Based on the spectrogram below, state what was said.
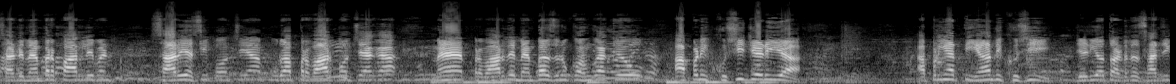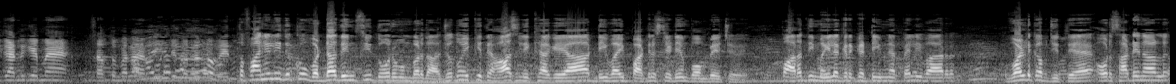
ਸਾਡੇ ਮੈਂਬਰ ਪਾਰਲੀਮੈਂਟ, ਸਾਰੇ ਅਸੀਂ ਪਹੁੰਚੇ ਆ ਪੂਰਾ ਪਰਿਵਾਰ ਪਹੁੰਚਿਆਗਾ ਮੈਂ ਪਰਿਵਾਰ ਦੇ ਮੈਂਬਰਸ ਨੂੰ ਕਹੂੰਗਾ ਕਿ ਉਹ ਆਪਣੀ ਖੁਸ਼ੀ ਜਿਹੜੀ ਆ, ਆਪਣੀਆਂ ਧੀਆਂ ਦੀ ਖੁਸ਼ੀ ਜਿਹੜੀ ਉਹ ਤੁਹਾਡੇ ਨਾਲ ਸਾਂਝੀ ਕਰਨਗੇ ਮੈਂ ਸਭ ਤੋਂ ਪਹਿਲਾਂ ਅਰਲੀਨ ਦੇ ਬਦਲ ਨੂੰ ਬੇਨਤੀ ਤਾਂ ਫਾਈਨਲੀ ਦੇਖੋ ਵੱਡਾ ਦਿਨ ਸੀ 2 ਨਵੰਬਰ ਦਾ ਜਦੋਂ ਇੱਕ ਇਤਿਹਾਸ ਲਿਖਿਆ ਗਿਆ ਡੀਵਾਈ ਪਾਟਿਲ ਸਟੇਡੀਅਮ ਬੰਬੇ 'ਚ। ਭਾਰਤ ਦੀ ਮਹਿਲਾ ਕ੍ਰਿਕਟ ਟੀਮ ਨੇ ਪਹਿਲੀ ਵਾਰ ਵਰਲਡ ਕੱਪ ਜਿੱਤਿਆ ਹੈ ਔਰ ਸਾਡੇ ਨਾਲ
